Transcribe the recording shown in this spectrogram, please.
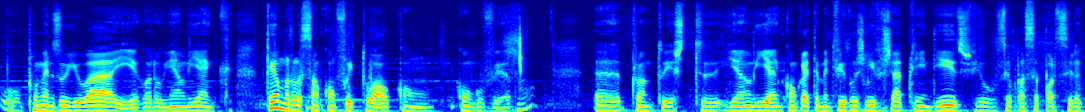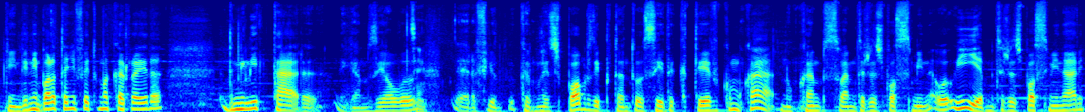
ou pelo menos o Yua e agora o Yan Liang, têm uma relação conflitual com, com o governo. Uh, pronto, este Yan Liang concretamente viu os livros já apreendidos, viu o seu passaporte ser apreendido, embora tenha feito uma carreira de militar, digamos, ele Sim. era filho de camponeses pobres e, portanto, a saída que teve, como cá, no campo se vai muitas vezes para o seminário, ou ia muitas vezes para o seminário,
